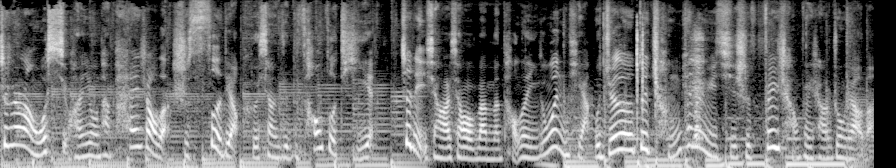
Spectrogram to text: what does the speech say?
真正让我喜欢用它拍照的是色调和相机的操作体验。这里想和小伙伴们讨论一个问题啊，我觉得对成片的预期是非常非常重要的。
